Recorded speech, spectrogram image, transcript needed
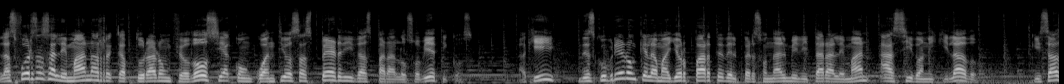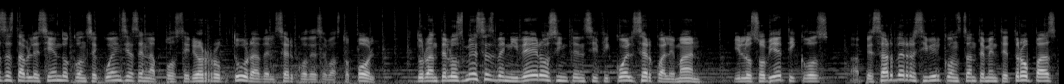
las fuerzas alemanas recapturaron Feodosia con cuantiosas pérdidas para los soviéticos. Aquí descubrieron que la mayor parte del personal militar alemán ha sido aniquilado, quizás estableciendo consecuencias en la posterior ruptura del cerco de Sebastopol. Durante los meses venideros intensificó el cerco alemán, y los soviéticos, a pesar de recibir constantemente tropas,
